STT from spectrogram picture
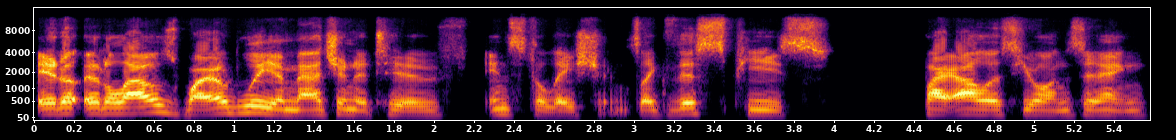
it, it allows wildly imaginative installations. Like this piece by Alice Yuan Zhang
